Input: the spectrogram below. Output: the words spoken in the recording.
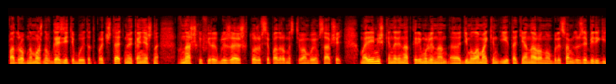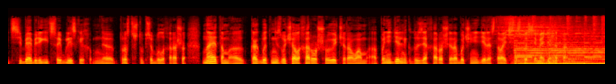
подробно можно в газете будет это прочитать. Ну и, конечно, в наших эфирах ближайших тоже все подробности вам будем сообщать. Мария Мишкина, Ренат Каримулин, Дима Ломакин и Татьяна Аронова были с вами. Друзья, берегите себя, берегите своих близких, просто чтобы все было хорошо. На этом, как как бы это ни звучало, хорошего вечера вам понедельника, друзья, хорошей рабочей недели. Оставайтесь на 107.1 FM.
